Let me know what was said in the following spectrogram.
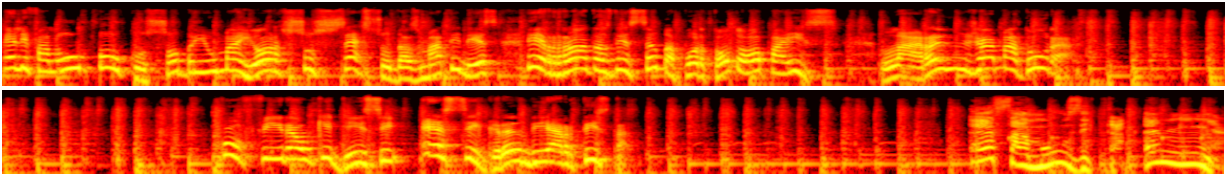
Ele falou um pouco sobre o maior sucesso das matinês e rodas de samba por todo o país, Laranja Madura. Confira o que disse esse grande artista. Essa música é minha.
